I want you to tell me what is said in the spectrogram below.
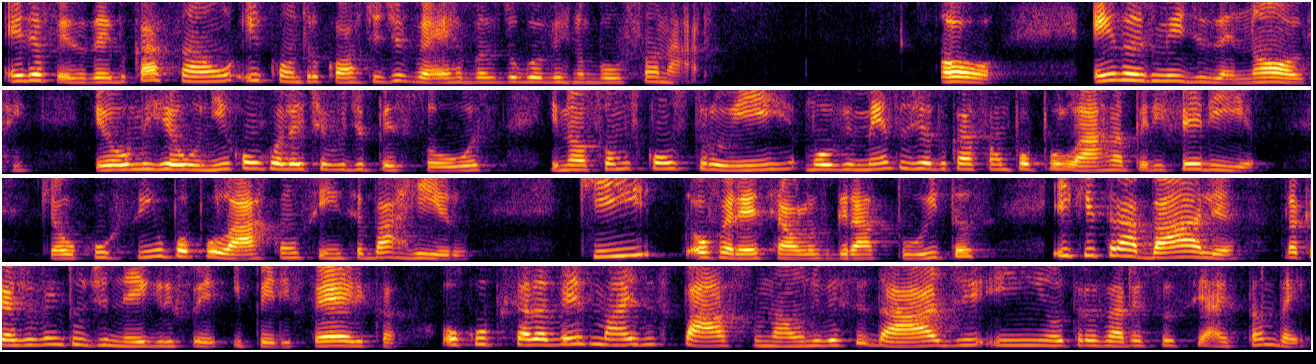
em defesa da educação e contra o corte de verbas do governo Bolsonaro. Ó, oh, em 2019, eu me reuni com um coletivo de pessoas e nós fomos construir movimento de educação popular na periferia, que é o Cursinho Popular Consciência Barreiro, que oferece aulas gratuitas e que trabalha para que a juventude negra e periférica ocupe cada vez mais espaço na universidade e em outras áreas sociais também.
